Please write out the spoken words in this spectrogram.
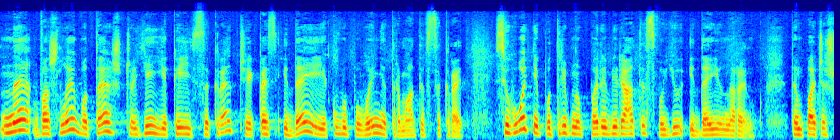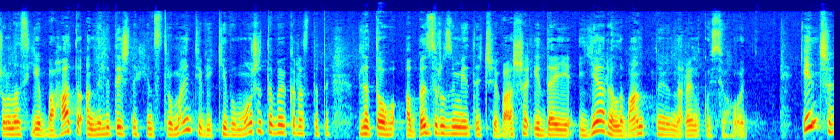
не важливо те, що є якийсь секрет чи якась ідея, яку ви повинні тримати в секреті. Сьогодні потрібно перевіряти свою ідею на ринку. Тим паче, що у нас є багато аналітичних інструментів, які ви можете використати для того, аби зрозуміти, чи ваша ідея є релевантною на ринку сьогодні. Інше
